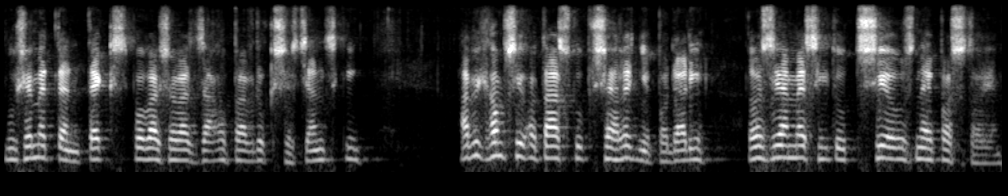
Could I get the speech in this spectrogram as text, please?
Můžeme ten text považovat za opravdu křesťanský? Abychom si otázku přehledně podali, rozdělíme si tu tři různé postoje.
